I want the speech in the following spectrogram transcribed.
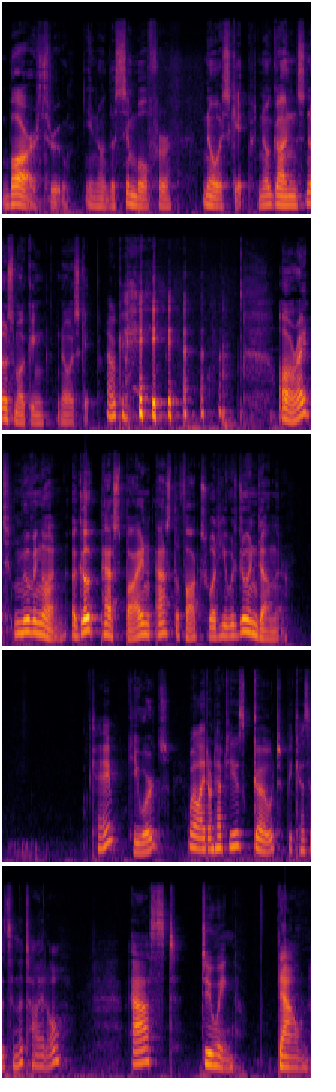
bar through, you know, the symbol for no escape. No guns, no smoking, no escape. Okay. All right, moving on. A goat passed by and asked the fox what he was doing down there. okay. Keywords? Well, I don't have to use goat because it's in the title. Asked, doing, down.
